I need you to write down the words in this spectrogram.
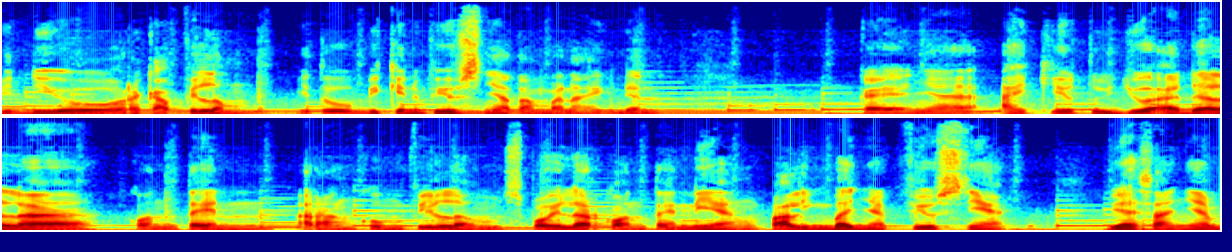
video rekap film. Itu bikin viewsnya tambah naik dan kayaknya IQ7 adalah konten rangkum film spoiler konten yang paling banyak viewsnya. Biasanya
